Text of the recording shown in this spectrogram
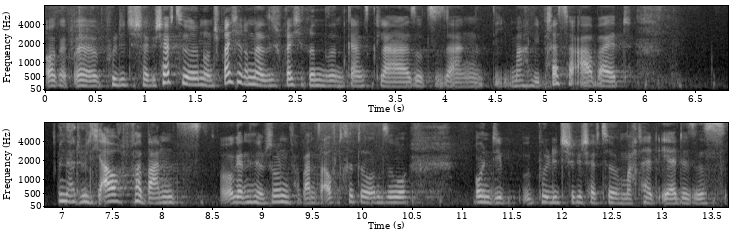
äh, politischer Geschäftsführerin und Sprecherin. Also die Sprecherinnen sind ganz klar sozusagen, die machen die Pressearbeit, natürlich auch Verbandsorganisationen, Verbandsauftritte und so. Und die politische Geschäftsführung macht halt eher dieses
